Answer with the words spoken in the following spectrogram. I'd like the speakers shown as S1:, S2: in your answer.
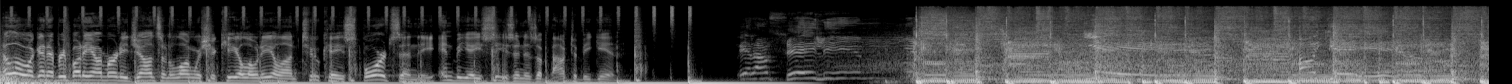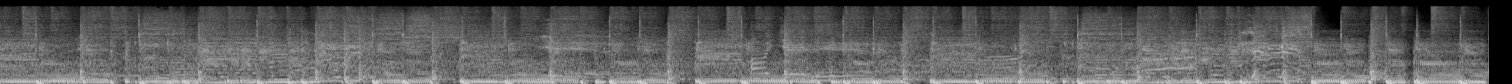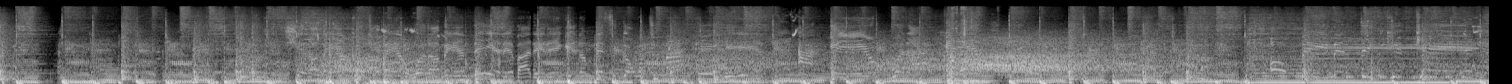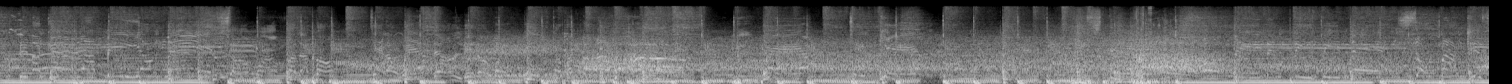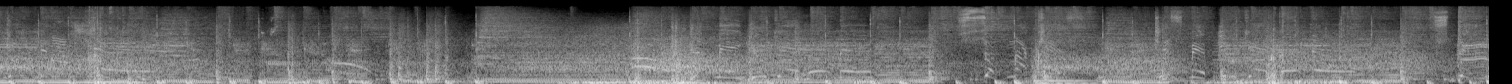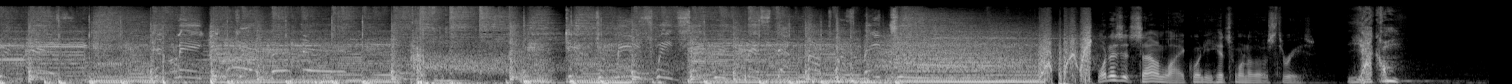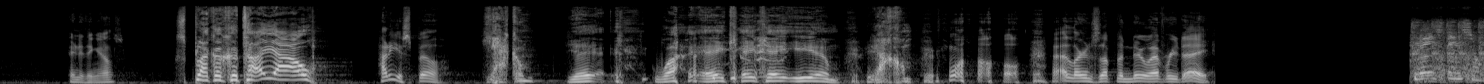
S1: Hello again, everybody. I'm Ernie Johnson along with Shaquille O'Neal on 2K Sports, and the NBA season is about to begin.
S2: Well,
S1: What does it sound like when he hits one of those threes?
S3: Yakkem.
S1: Anything else?
S3: Splakakatayow.
S1: How do you spell?
S3: Yakkem. Yeah, Y A K K E M. Yakkem.
S1: Wow, I learn something new every day.
S4: PlayStation.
